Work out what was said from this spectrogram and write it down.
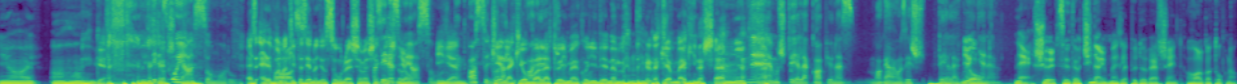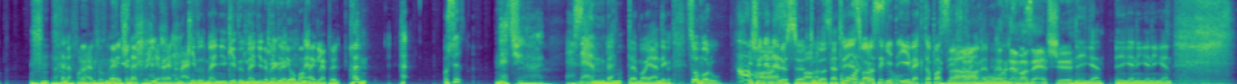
jaj, aha. Igen. Azért ez biztos. olyan szomorú. Ez, ez vannak Az. itt azért nagyon szomorú SMS-ek Azért is. ez Jó. olyan szomorú. Igen. Tehát Az, hogy Kérlek, jobban lepődj meg, hogy idén nem vettél nekem megint semmit. Ne, most tényleg kapjon ez magához, és tényleg Jó. menjen el. Ne, sőt, szerintem csináljunk meglepődő versenyt a hallgatóknak. Telefonáljatok be, és lepődjetek meg. Ki tud, mennyi, ki tud mennyire ki meg... tud jobban ne, meglepődni. Hát, most ez, ne csináld. Ezt nem nem- vettem ajándékot. Szomorú. És hogy nem Az, először, az. tudod. Tehát, hogy ez valószínűleg itt évek tapasztalata van ebben. Nem az első. Igen, igen, igen, igen.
